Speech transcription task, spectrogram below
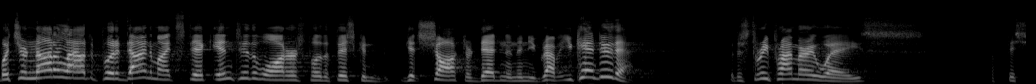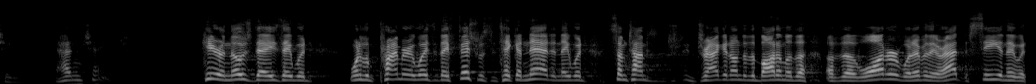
But you're not allowed to put a dynamite stick into the water so the fish can get shocked or deadened and then you grab it. You can't do that. But there's three primary ways of fishing. It hadn't changed. Here in those days, they would one of the primary ways that they fished was to take a net and they would sometimes drag it onto the bottom of the, of the water, whatever they were at, the sea, and they would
